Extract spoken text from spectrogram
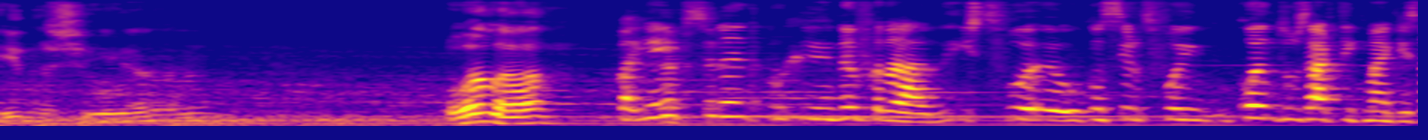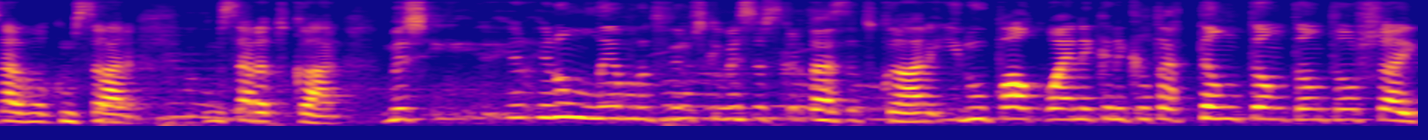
energia. Olá lá. Bem, é impressionante porque, na verdade, isto foi, o concerto foi quando os Arctic Monkeys estavam a começar, a começar a tocar, mas eu, eu não me lembro de ver os cabeças de cartaz a tocar e no palco Heineken aquele estar tão, tão, tão, tão cheio.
